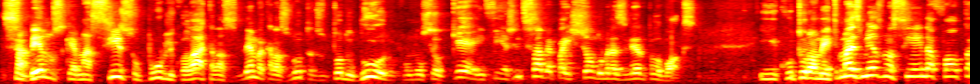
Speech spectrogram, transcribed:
sabemos que é maciço o público lá, aquelas, lembra aquelas lutas do todo duro, com não sei o quê, enfim, a gente sabe a paixão do brasileiro pelo boxe e culturalmente, mas mesmo assim ainda falta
